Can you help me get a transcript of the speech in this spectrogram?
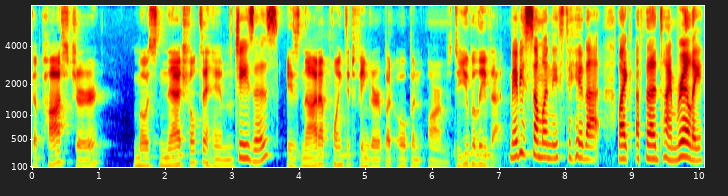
The posture most natural to him Jesus is not a pointed finger but open arms. Do you believe that? Maybe someone needs to hear that like a third time, really.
